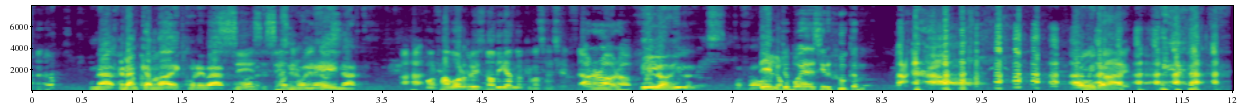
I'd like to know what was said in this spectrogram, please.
Una gran camada de corebacks, Sí, ¿no? sí, sí. Leinart. Ajá. Por favor, Luis, no digas lo que vas a decir. No, no, no, no. Dilo, dilo, Luis, por favor. Dilo. Yo voy a decir Hookem. Ah, mira.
